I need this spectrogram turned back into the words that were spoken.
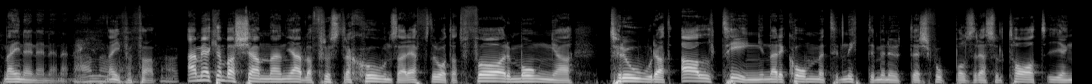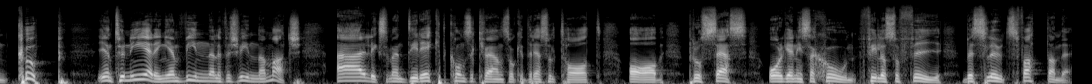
Nej, nej, nej, nej, nej, nej, nej för fan. Nej, men jag kan bara känna en jävla frustration så här efteråt att för många tror att allting när det kommer till 90 minuters fotbollsresultat i en kupp, i en turnering, i en vinna eller försvinna match är liksom en direkt konsekvens och ett resultat av process, organisation, filosofi, beslutsfattande.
